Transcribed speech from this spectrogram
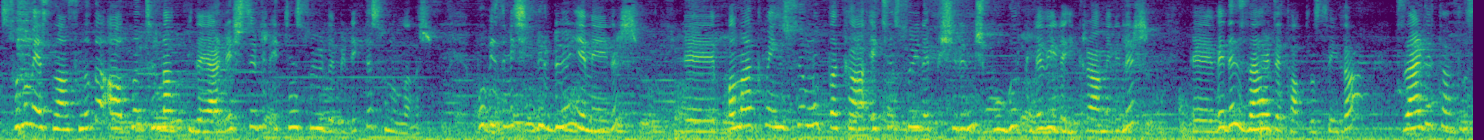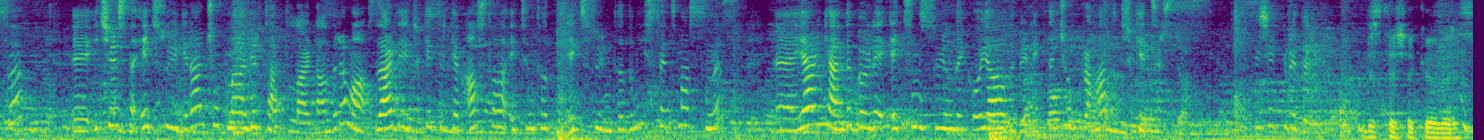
Sunum esnasında da altına tırnak pide yerleştirilir, etin suyuyla birlikte sunumlanır. Bu bizim için bir düğün yemeğidir. E, banak menüsü mutlaka etin suyuyla pişirilmiş bulgur pilavıyla ikram edilir E, ve de zerde tatlısıyla. Zerde tatlısı e, içerisine et suyu giren çok nadir tatlılardandır ama zerdeyi tüketirken asla etin tadı, et suyun tadını hissetmezsiniz. E, yerken de böyle etin suyundaki o yağla birlikte çok rahat tüketirsiniz. Teşekkür ederim. Biz teşekkür ederiz.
